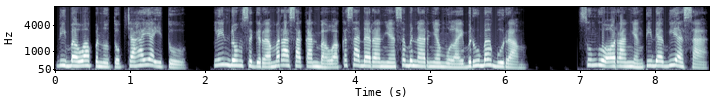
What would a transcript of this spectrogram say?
Di bawah penutup cahaya itu, Lindong segera merasakan bahwa kesadarannya sebenarnya mulai berubah buram. Sungguh orang yang tidak biasa.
